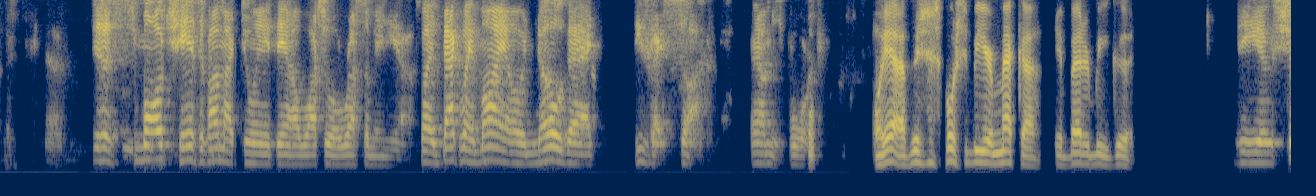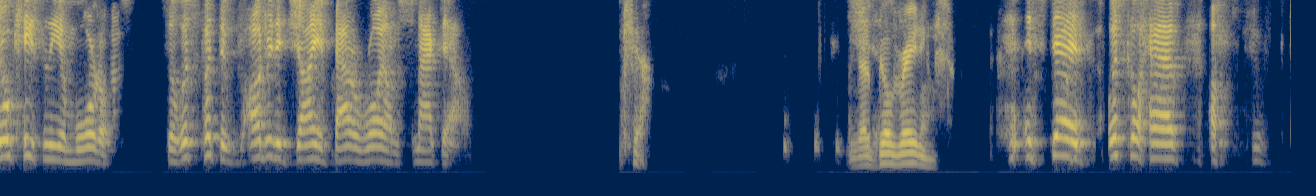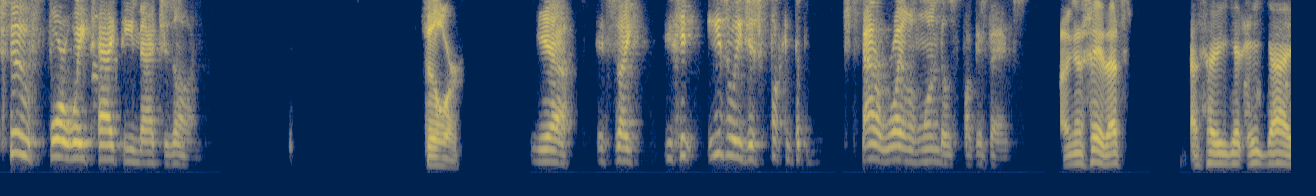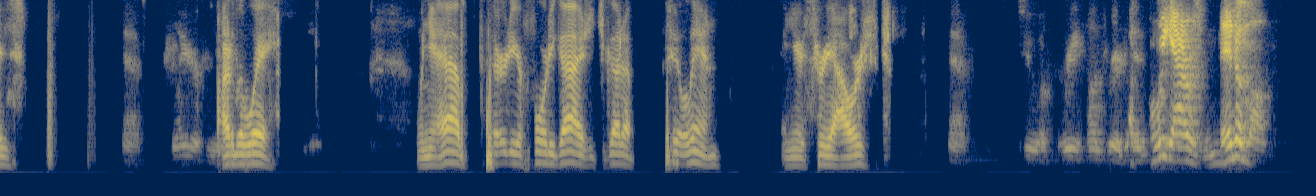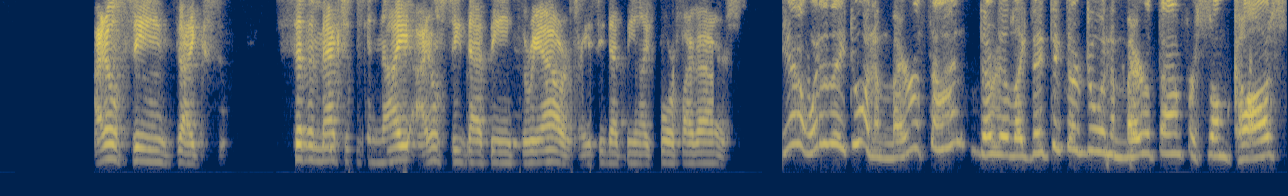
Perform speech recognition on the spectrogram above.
there's a small chance if I'm not doing anything, I'll watch a little WrestleMania. But back in my mind, I would know that these guys suck, and I'm just bored. Well, yeah, if this is supposed to be your mecca, it better be good. The uh, showcase of the Immortals. So let's put the Andre the Giant Battle Royal on SmackDown. Yeah, we got to build ratings. Instead, let's go have a f- two four-way tag team matches on. Filler. Yeah, it's like you could easily just fucking put the Battle Royal in one of those fucking things. I'm gonna say that's that's how you get eight guys out of the way. When you have 30 or 40 guys that you got to fill in in your three hours, to a 300 Three hours minimum. I don't see like s- seven matches a night. I don't see that being three hours. I see that being like four or five hours. Yeah, what are they doing? A marathon? They're they're like they think they're doing a marathon for some cause.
